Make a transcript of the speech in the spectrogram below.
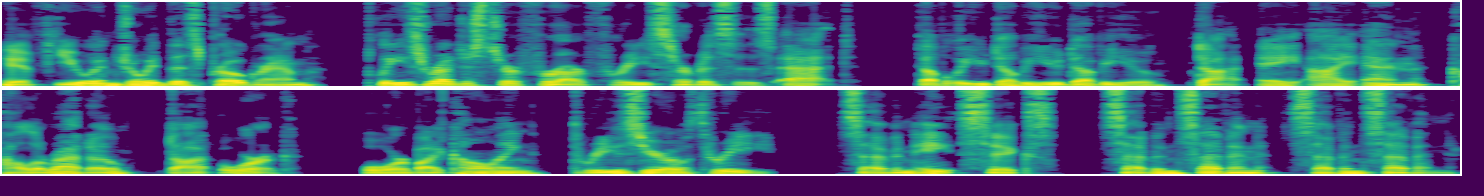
If you enjoyed this program, please register for our free services at www.aincolorado.org or by calling 303 786 7777.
